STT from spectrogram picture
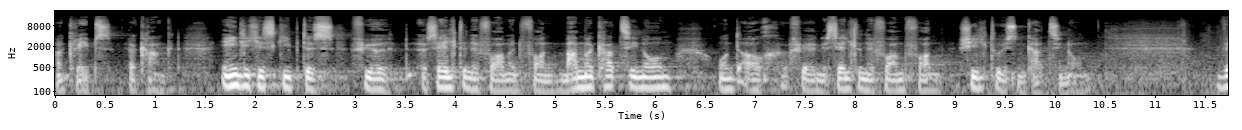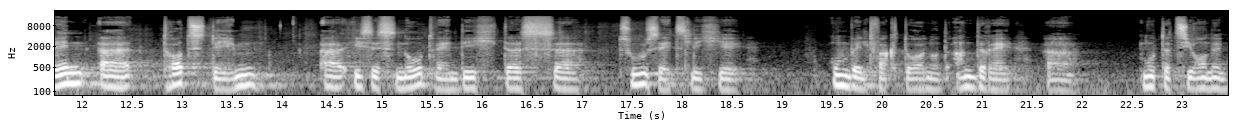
an Krebs erkrankt. Ähnliches gibt es für seltene Formen von Mammakarzinom und auch für eine seltene Form von Schilddrüsenkarzinom. Wenn äh, trotzdem ist es notwendig, dass äh, zusätzliche Umweltfaktoren und andere äh, Mutationen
